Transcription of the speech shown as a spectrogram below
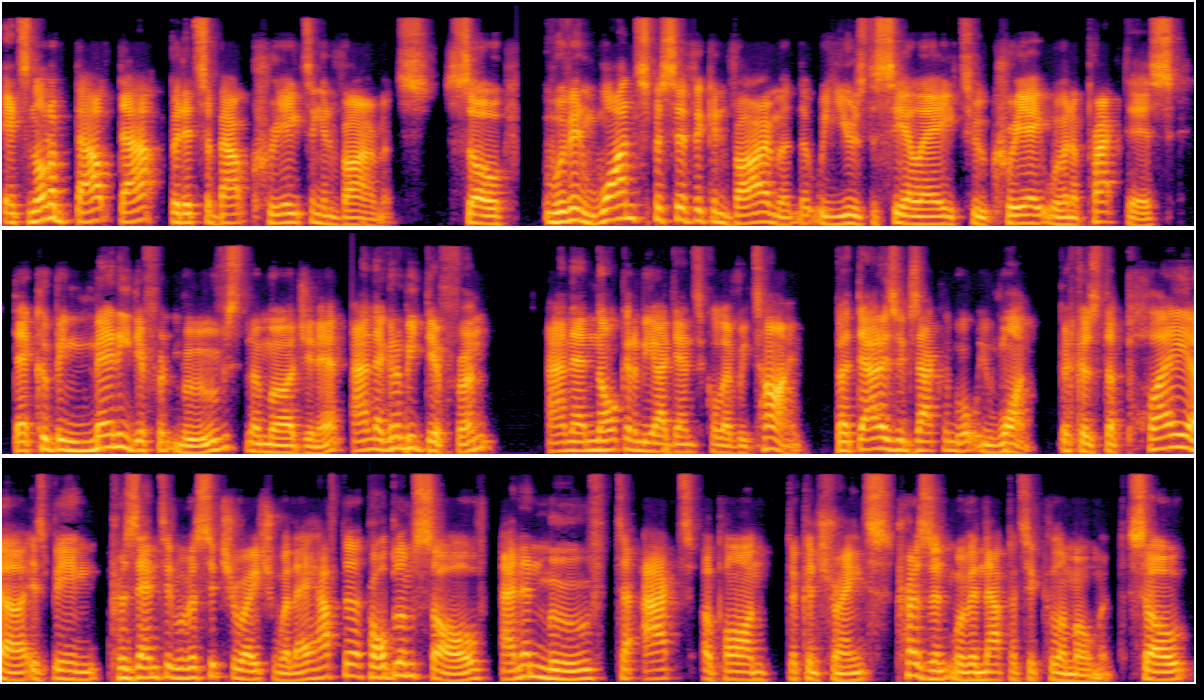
It's not about that, but it's about creating environments. So within one specific environment that we use the CLA to create within a practice, there could be many different moves that emerge in it, and they're going to be different and they're not going to be identical every time. But that is exactly what we want because the player is being presented with a situation where they have to problem solve and then move to act upon the constraints present within that particular moment. So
